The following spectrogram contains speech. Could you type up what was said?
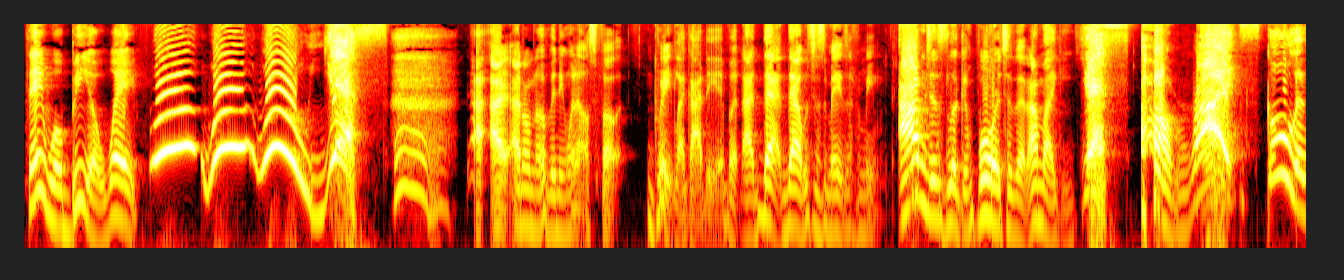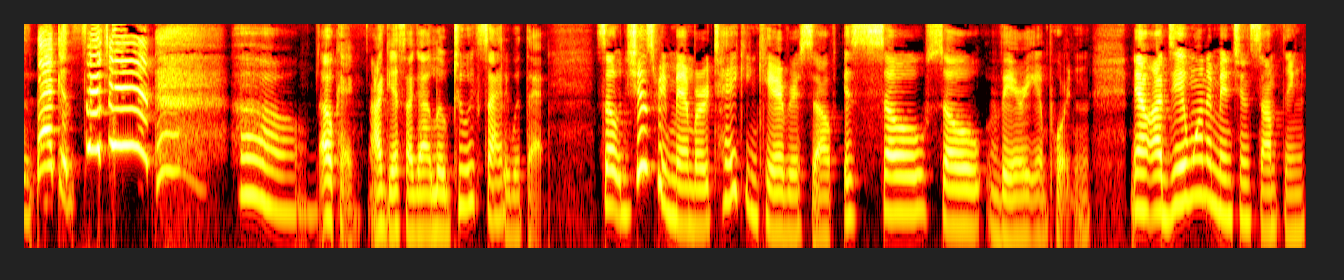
They will be away. Woo, woo, woo. Yes. I, I, don't know if anyone else felt great like I did, but I, that that was just amazing for me. I'm just looking forward to that. I'm like, yes, all right, school is back in session. Oh, okay. I guess I got a little too excited with that. So just remember, taking care of yourself is so so very important. Now, I did want to mention something.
